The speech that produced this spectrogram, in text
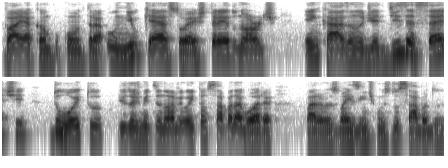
vai a campo contra o Newcastle. É a estreia do Norwich em casa no dia 17 de 8 de 2019, ou então sábado agora, para os mais íntimos do sábado.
